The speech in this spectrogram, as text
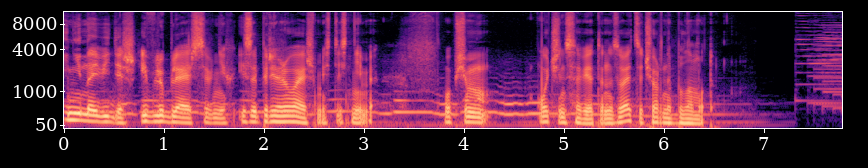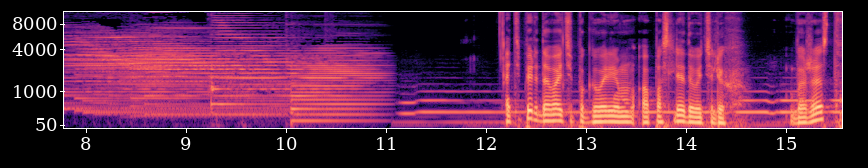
и ненавидишь, и влюбляешься в них, и запереживаешь вместе с ними. В общем, очень советую. Называется «Черный баламут». А теперь давайте поговорим о последователях божеств,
